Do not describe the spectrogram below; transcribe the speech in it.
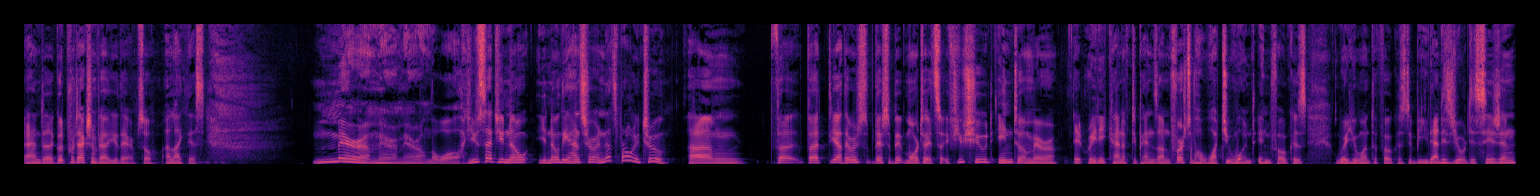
and a good production value there. So I like this. Mirror, mirror, mirror on the wall. You said you know you know the answer, and that's probably true. Um, but but yeah, there's there's a bit more to it. So if you shoot into a mirror, it really kind of depends on first of all what you want in focus, where you want the focus to be. That is your decision.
